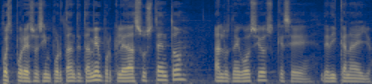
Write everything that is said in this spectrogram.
pues por eso es importante también, porque le da sustento a los negocios que se dedican a ello.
